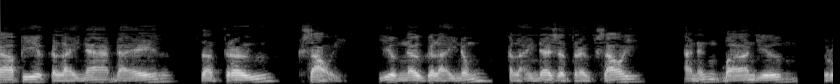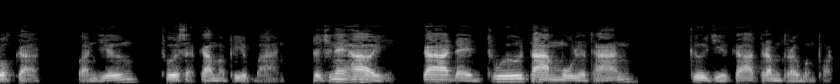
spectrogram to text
ការពារកន្លែងណាដែលសត្រូវខ្សោយ យើងនៅកន្លែងនោះកន្លែងដែលសត្រូវខ្សោយអានឹងបានយើងរស់កើតបានយើងធ្វើសកម្មភាពបានដូច្នេះហើយការដែលធ្វើតាមមូលដ្ឋាន គឺជាការត្រឹមត្រូវបំផុត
